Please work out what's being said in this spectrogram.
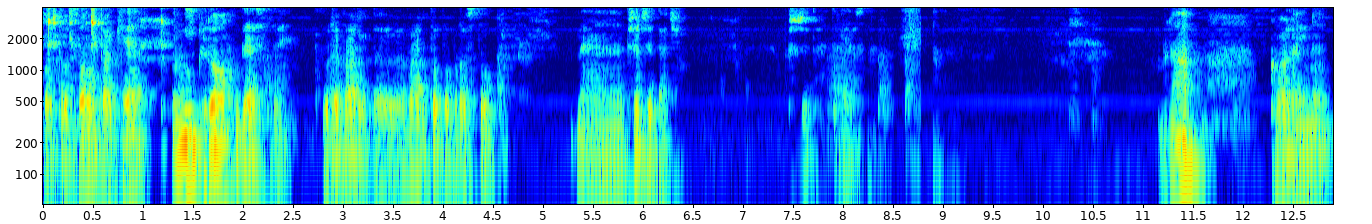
bo to są takie mikrogesty, które war, e, warto po prostu e, przeczytać. Przeczytać, to jasne. Dobra. Kolejny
